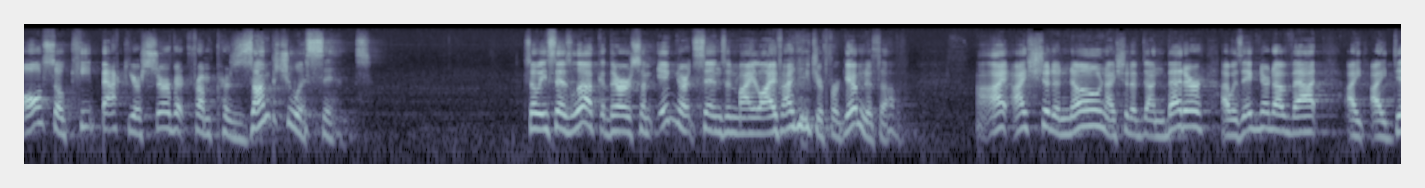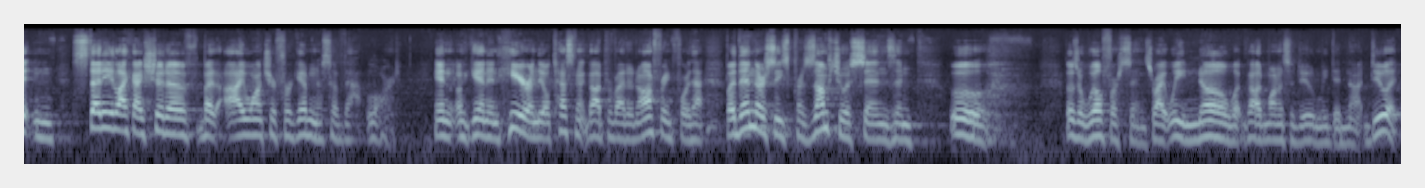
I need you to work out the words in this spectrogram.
also keep back your servant from presumptuous sins. So he says, Look, there are some ignorant sins in my life I need your forgiveness of. I, I should have known, I should have done better. I was ignorant of that. I, I didn't study like I should have, but I want your forgiveness of that, Lord. And again, in here in the Old Testament, God provided an offering for that. But then there's these presumptuous sins, and ooh, those are willful sins, right? We know what God wanted us to do and we did not do it.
